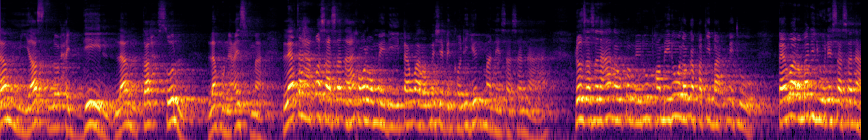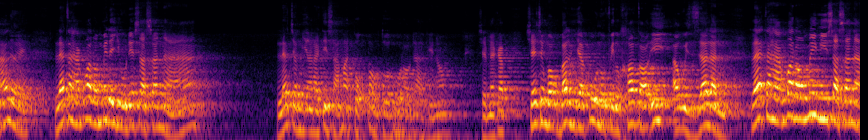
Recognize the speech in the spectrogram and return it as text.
ลัมยัสลุฮิดดีนลัมตัฮซุลละหุนอิสมาแล้วถ้าหากว่าศาสนาของเราไม่ดี แปลว่าเราไม่ใช่เป็นคนที่ยึดมั่นในศาสนา เรื่องศาสนาเราก็ไม่รู้พอไม่รู้เราก็ปฏิบัติไม่ถูก แปลว่าเราไม่ได้อยู่ในศาสนาเลย และถ้าหากว่าเราไม่ได้อยู่ในศาสนา แล้วจะมีอะไรที่สามารถปกป้องตัวพวกเราได้พี่น้องใช่ไหมครับเชคจึงบอกบัลยากูนูฟิลคาตออีอวิซาลัน และถ้าหากว่าเราไม่มีศาสนา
